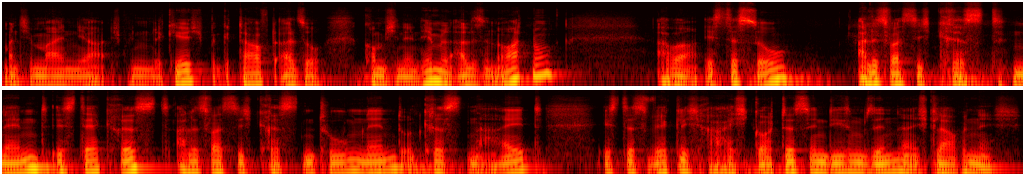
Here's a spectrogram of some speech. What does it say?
manche meinen, ja, ich bin in der Kirche, bin getauft, also komme ich in den Himmel, alles in Ordnung. Aber ist das so? Alles, was sich Christ nennt, ist der Christ. Alles, was sich Christentum nennt und Christenheit, ist das wirklich Reich Gottes in diesem Sinne? Ich glaube nicht.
